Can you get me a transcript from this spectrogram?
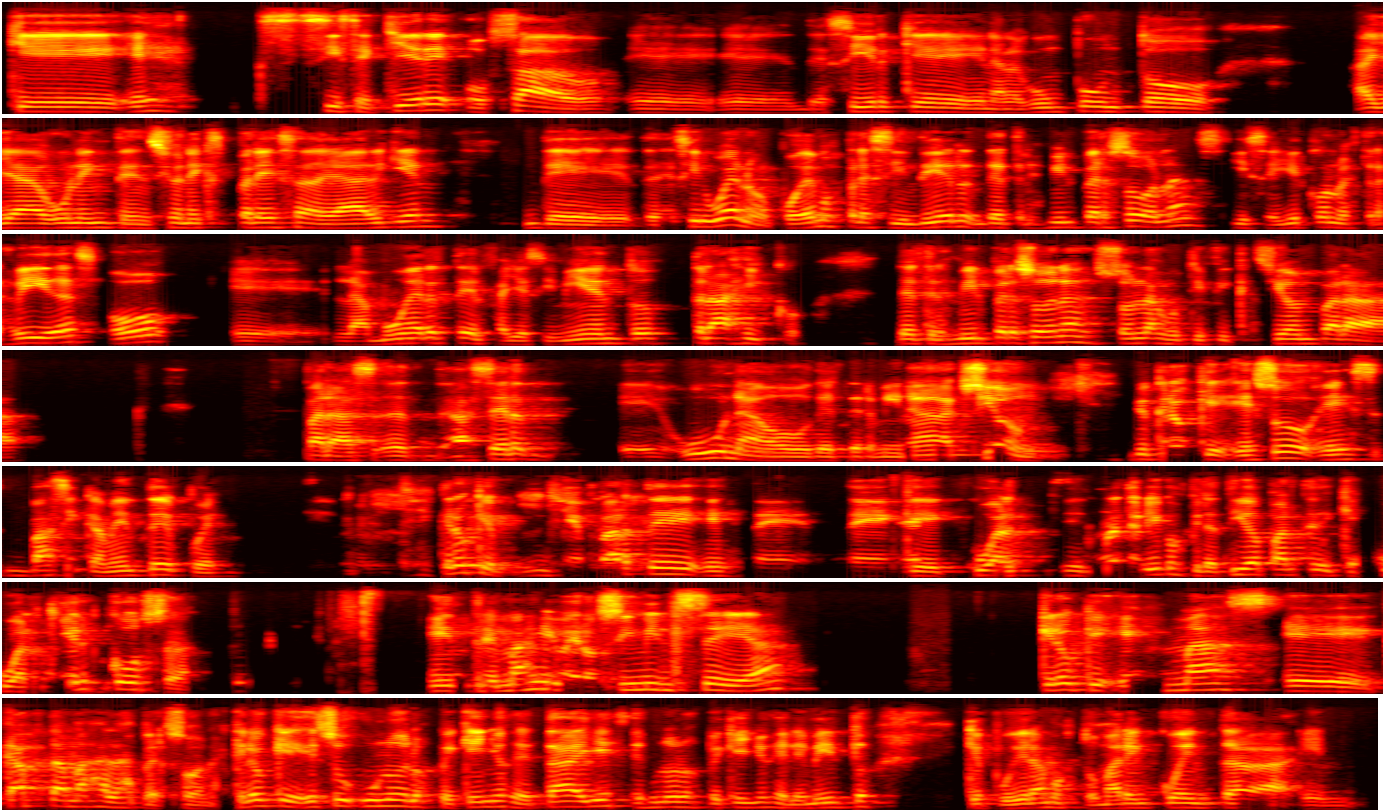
que es, si se quiere, osado eh, eh, decir que en algún punto haya una intención expresa de alguien de, decir, bueno, podemos prescindir de 3.000 personas y seguir con nuestras vidas, o eh, la muerte, el fallecimiento trágico de 3.000 personas son la justificación para, para hacer eh, una o determinada acción. Yo creo que eso es básicamente, pues, creo que, parte este, de que una teoría conspirativa parte de que cualquier cosa, entre más inverosímil sea, creo que es más, eh, capta más a las personas. Creo que eso es uno de los pequeños detalles, es uno de los pequeños elementos que pudiéramos tomar en cuenta en,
